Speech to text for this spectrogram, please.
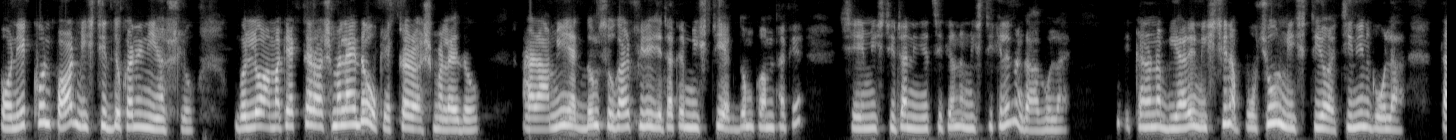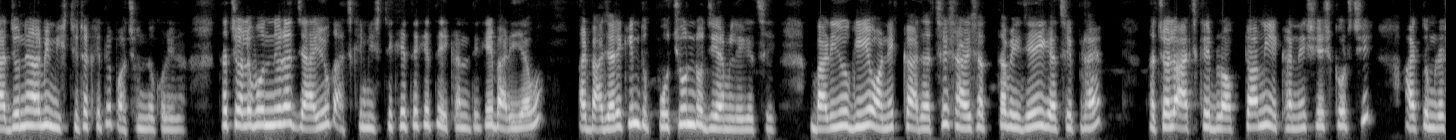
অনেকক্ষণ পর মিষ্টির দোকানে নিয়ে আসলো বললো আমাকে একটা রসমালাই দাও ওকে একটা রসমালাই দাও আর আমি একদম সুগার ফ্রি যেটাকে মিষ্টি একদম কম থাকে সেই মিষ্টিটা নিয়েছি কেননা মিষ্টি খেলে না গা গোলায় কেননা বিহারের মিষ্টি না প্রচুর মিষ্টি হয় চিনির গোলা তার জন্য আমি মিষ্টিটা খেতে পছন্দ করি না। তা চলো বন্ধুরা, যাই হোক, আজকে মিষ্টি খেতে খেতে এখান থেকে বাড়ি যাব। আর বাজারে কিন্তু প্রচণ্ড জ্যাম লেগেছে। বাড়িও গিয়ে অনেক কাজ আছে, সাড়ে সাতটা বেজেই গেছে প্রায়। তা চলো আজকে ব্লগটা আমি এখানে শেষ করছি। আর তোমরা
